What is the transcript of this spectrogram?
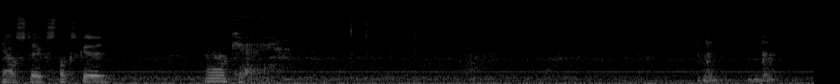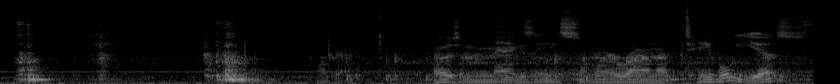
candlesticks, looks good. Okay. Okay. Oh, there's a magazine somewhere around that table. Yes.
